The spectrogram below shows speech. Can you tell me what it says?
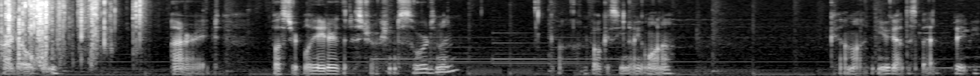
hard to open. Alright, Buster Blader, the Destruction Swordsman. Come on, focus, you know you wanna. Come on, you got this bad, baby.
